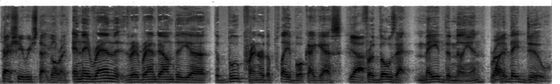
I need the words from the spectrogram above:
to actually reach that goal right there. And they ran the, they ran down the uh, the blueprint or the playbook, I guess, Yeah. for those that made the million. What did they do?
